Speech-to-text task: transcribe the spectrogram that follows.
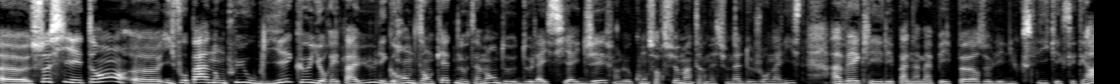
Euh, ceci étant, euh, il ne faut pas non plus oublier qu'il n'y aurait pas eu les grandes enquêtes, notamment de, de l'ICIJ, enfin le consortium international de journalistes, avec les, les Panama Papers, les LuxLeaks, etc.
